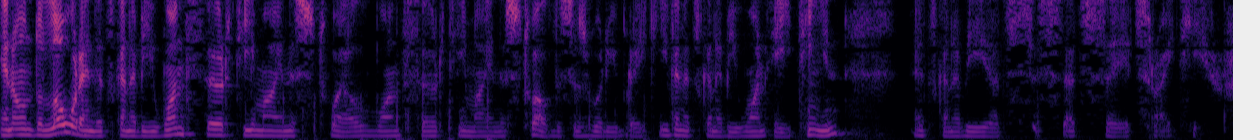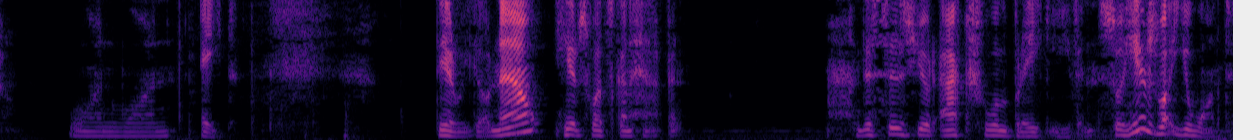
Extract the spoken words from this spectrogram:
And on the lower end, it's going to be 130 minus 12, 130 minus 12. This is where you break even. It's going to be 118. It's going to be, let's, let's say it's right here, 118. There we go. Now, here's what's going to happen. This is your actual break even. So here's what you want.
